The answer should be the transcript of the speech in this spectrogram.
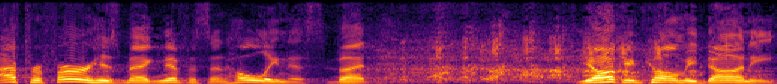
I prefer his magnificent holiness, but y'all can call me Donnie.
